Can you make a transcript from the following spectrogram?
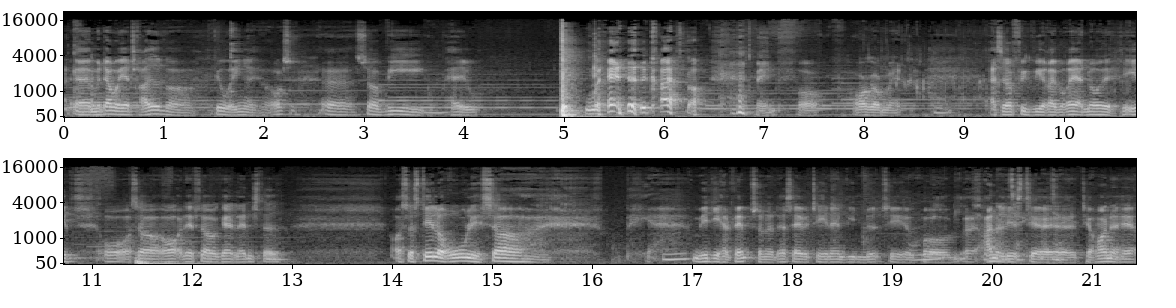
uh, men der var jeg 30, og det var Ingrid også. Uh, så vi havde jo uanede kræfter. Men for pokker mand. Altså så fik vi repareret noget et år, og så året efter var galt et andet sted. Og så stille og roligt, så ja, midt i 90'erne, der sagde vi til hinanden, at vi er nødt til at gå øh, anderledes til, til hånde her.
